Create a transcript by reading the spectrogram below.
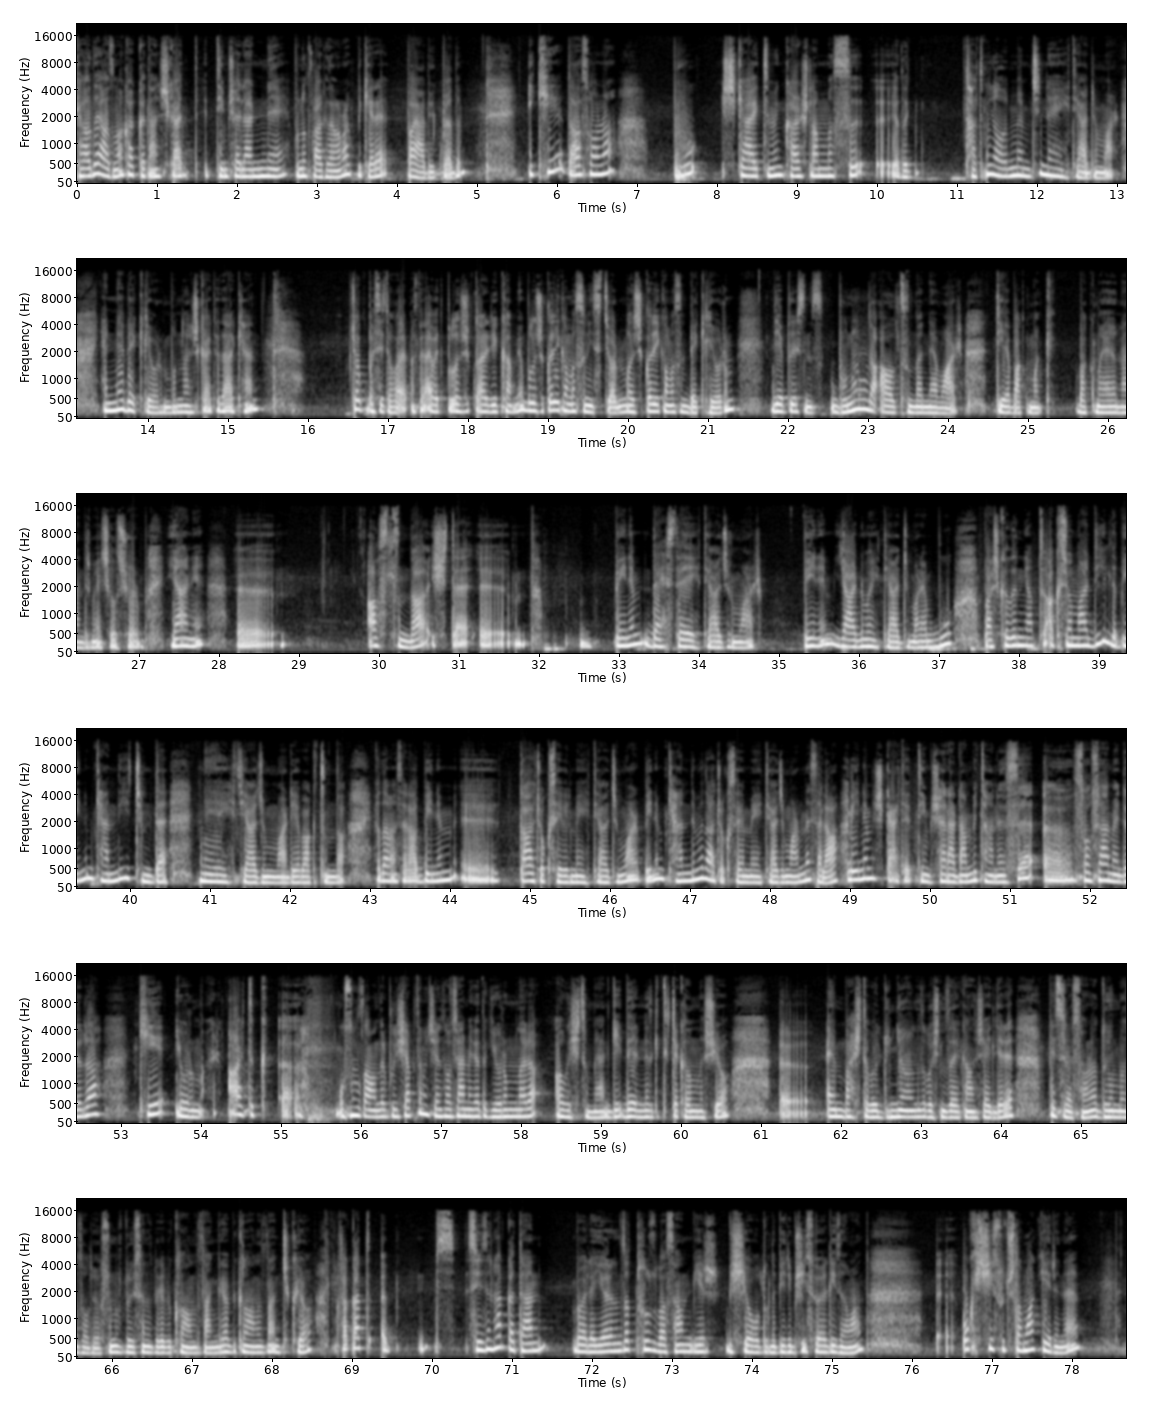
kağıda yazmak hakikaten şikayet ettiğim şeyler ne? Bunun farkına varmak bir kere baya büyük bir adım. İki daha sonra bu şikayetimin karşılanması e, ya da tatmin olabilmem için neye ihtiyacım var? Yani ne bekliyorum bundan şikayet ederken? Çok basit olarak mesela evet bulaşıklar yıkamıyor. Bulaşıkları yıkamasını istiyorum. Bulaşıkları yıkamasını bekliyorum diyebilirsiniz. Bunun da altında ne var diye bakmak bakmaya yönlendirmeye çalışıyorum. Yani e, aslında işte e, benim desteğe ihtiyacım var benim yardıma ihtiyacım var. Yani bu başkalarının yaptığı aksiyonlar değil de benim kendi içimde neye ihtiyacım var diye baktığında ya da mesela benim e, daha çok sevilmeye ihtiyacım var. Benim kendimi daha çok sevmeye ihtiyacım var. Mesela benim şikayet ettiğim şeylerden bir tanesi e, sosyal medyada ki yorumlar. Artık e, uzun zamandır bu iş yaptığım için sosyal medyadaki yorumlara alıştım. Yani deriniz gittikçe kalınlaşıyor. E, en başta böyle dünyanızı başınıza yakan şeyleri bir süre sonra duymaz oluyorsunuz. Duysanız bile bir kulağınızdan geliyor bir kulağınızdan çıkıyor. Fakat e, sizin hakikaten böyle yarınıza tuz basan bir bir şey olduğunda biri bir şey söylediği zaman e, o kişiyi suçlamak yerine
